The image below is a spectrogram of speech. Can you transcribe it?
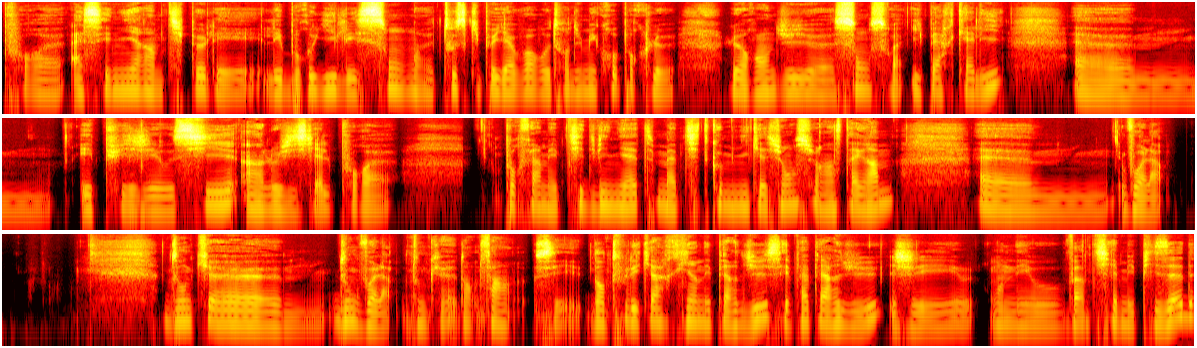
pour euh, assainir un petit peu les, les bruits, les sons, euh, tout ce qu'il peut y avoir autour du micro pour que le, le rendu son soit hyper quali. et puis j'ai aussi un logiciel pour pour faire mes petites vignettes, ma petite communication sur Instagram. voilà. Donc, euh, donc voilà. Donc, euh, dans tous les cas, rien n'est perdu. C'est pas perdu. On est au 20e épisode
